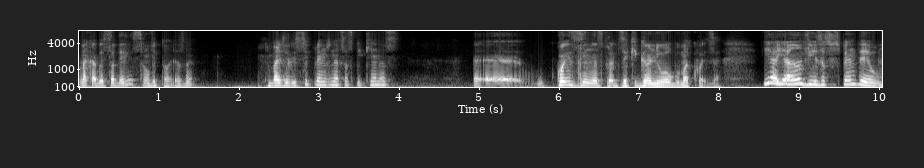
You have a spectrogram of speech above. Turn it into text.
Na cabeça dele são vitórias, né? Mas ele se prende nessas pequenas é, coisinhas para dizer que ganhou alguma coisa. E aí a Anvisa suspendeu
